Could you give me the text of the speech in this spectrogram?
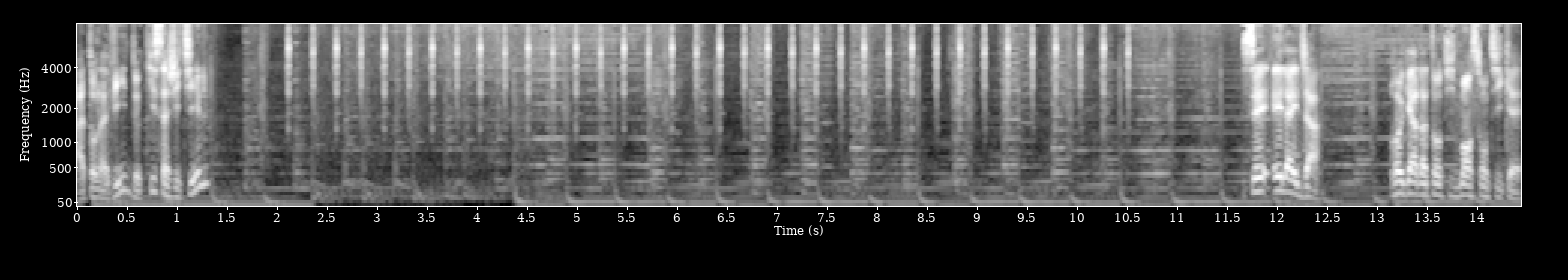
À ton avis, de qui s'agit-il C'est Elijah. Regarde attentivement son ticket.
